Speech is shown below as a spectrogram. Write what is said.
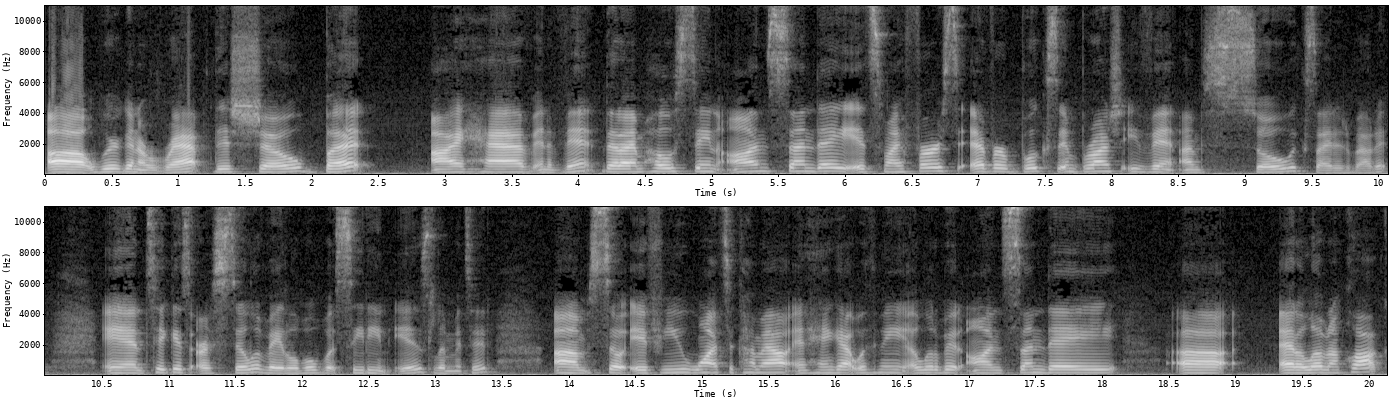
uh, we're going to wrap this show, but I have an event that I'm hosting on Sunday. It's my first ever Books and Brunch event. I'm so excited about it. And tickets are still available, but seating is limited. Um, so if you want to come out and hang out with me a little bit on Sunday uh, at 11 o'clock,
